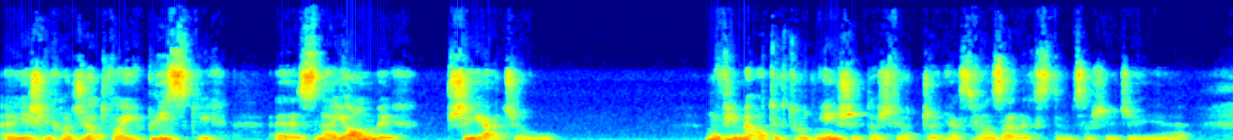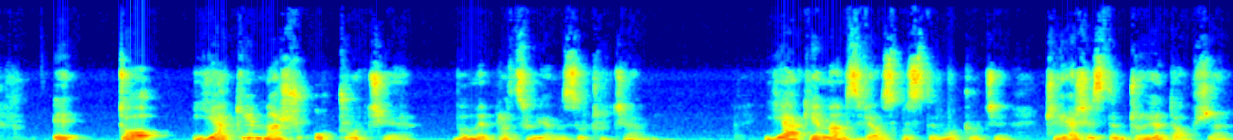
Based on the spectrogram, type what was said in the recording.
e, jeśli chodzi o Twoich bliskich, e, znajomych, przyjaciół, mówimy o tych trudniejszych doświadczeniach związanych z tym, co się dzieje, y, to jakie masz uczucie? Bo my pracujemy z uczuciami. Jakie mam w związku z tym uczucie? Czy ja się z tym czuję dobrze?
